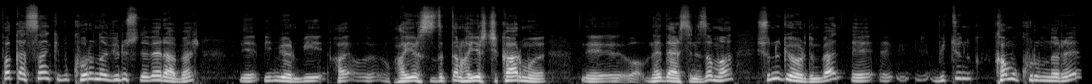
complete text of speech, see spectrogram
Fakat sanki bu koronavirüsle beraber e, bilmiyorum bir hayırsızlıktan hayır çıkar mı e, ne dersiniz ama şunu gördüm ben e, e bütün kamu kurumları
